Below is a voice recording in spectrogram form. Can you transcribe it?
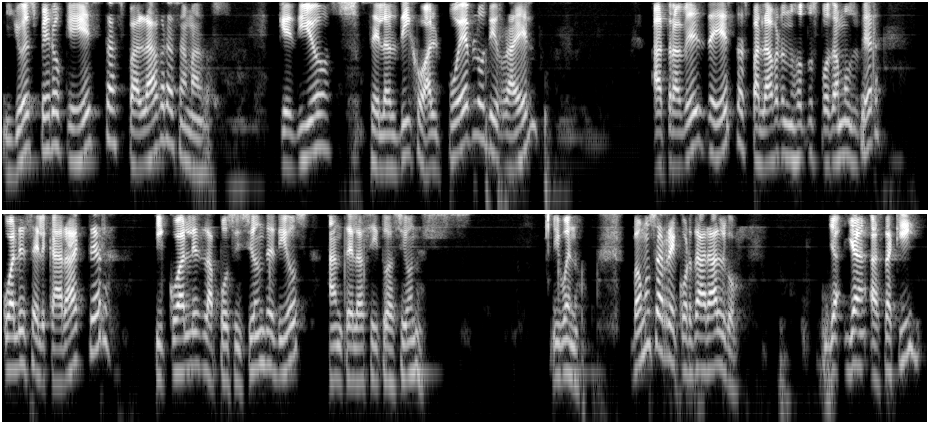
Y yo espero que estas palabras, amados, que Dios se las dijo al pueblo de Israel, a través de estas palabras nosotros podamos ver cuál es el carácter y cuál es la posición de Dios ante las situaciones. Y bueno, vamos a recordar algo. Ya, ya, hasta aquí,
